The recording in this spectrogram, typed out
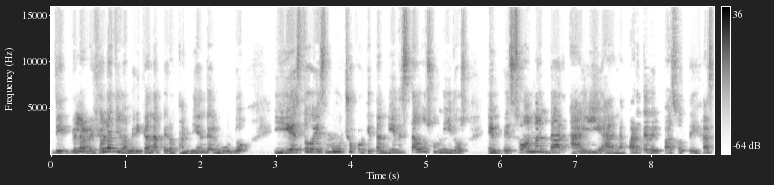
de, la región latinoamericana, pero también del mundo. Y esto es mucho porque también Estados Unidos empezó a mandar ahí, a la parte del Paso, Texas,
